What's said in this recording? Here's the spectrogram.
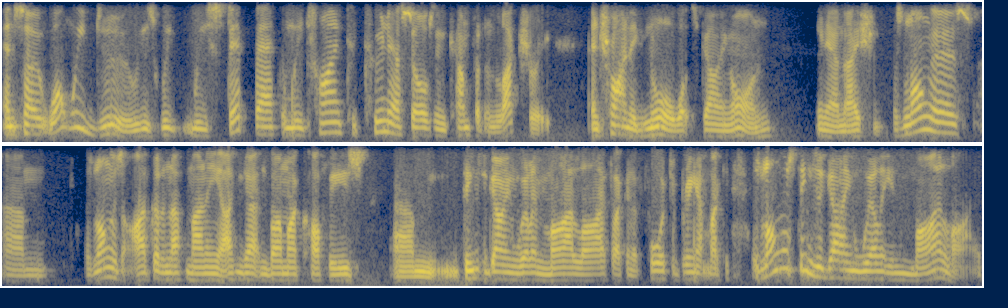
And so what we do is we, we step back and we try and cocoon ourselves in comfort and luxury and try and ignore what's going on in our nation. As long as um, as long as I've got enough money, I can go out and buy my coffees. Um, things are going well in my life. I can afford to bring up my kids. As long as things are going well in my life,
